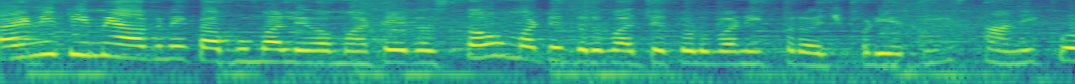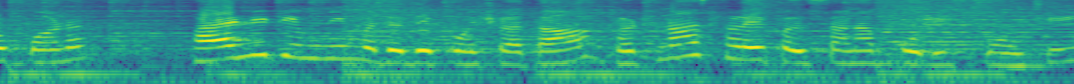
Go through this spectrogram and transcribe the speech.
ફાયરની ટીમે આગને કાબૂમાં લેવા માટે રસ્તાઓ માટે દરવાજા તોડવાની ફરજ પડી હતી. સ્થાનિકો પણ ફાયરની ટીમની મદદે પહોંચ્યા ઘટના સ્થળે પલસાના પોલીસ પહોંચી.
